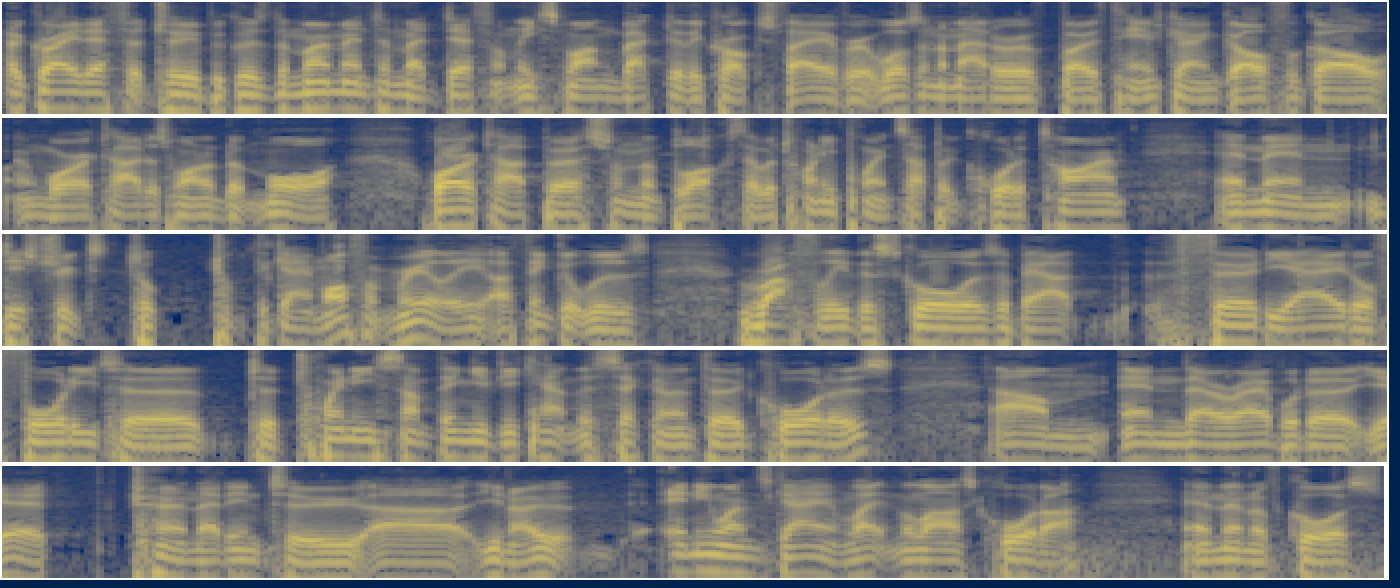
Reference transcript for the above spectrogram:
a great effort too because the momentum had definitely swung back to the Crocs' favour. It wasn't a matter of both teams going goal for goal and Waratah just wanted it more. Waratah burst from the blocks. They were 20 points up at quarter time, and then Districts took took the game off them. Really, I think it was roughly the score was about 38 or 40 to to 20 something if you count the second and third quarters, um, and they were able to yeah turn that into uh, you know anyone's game late in the last quarter. And then, of course,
